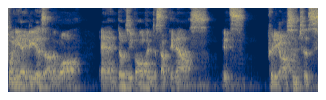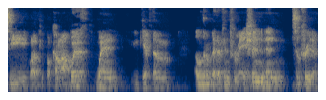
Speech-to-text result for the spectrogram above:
twenty ideas on the wall and those evolve into something else. It's pretty awesome to see what people come up with when you give them a little bit of information and some freedom.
